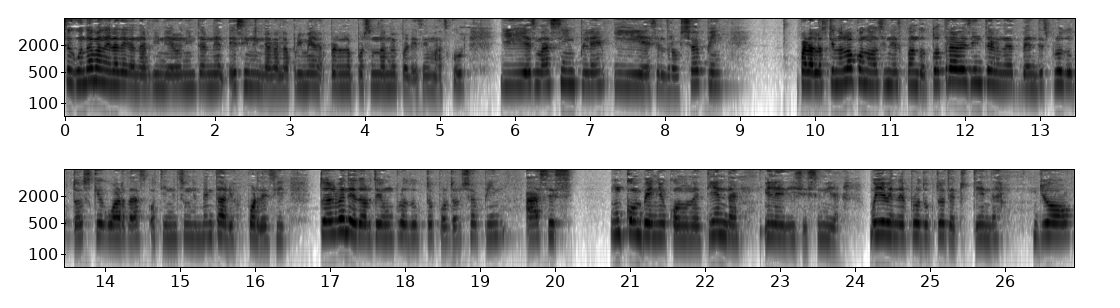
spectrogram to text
Segunda manera de ganar dinero en Internet es similar a la primera, pero en lo personal me parece más cool y es más simple y es el dropshipping. Para los que no lo conocen es cuando tú a través de Internet vendes productos que guardas o tienes un inventario. Por decir, tú al vendedor de un producto por dropshipping haces un convenio con una tienda y le dices, mira, voy a vender productos de tu tienda. Yo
